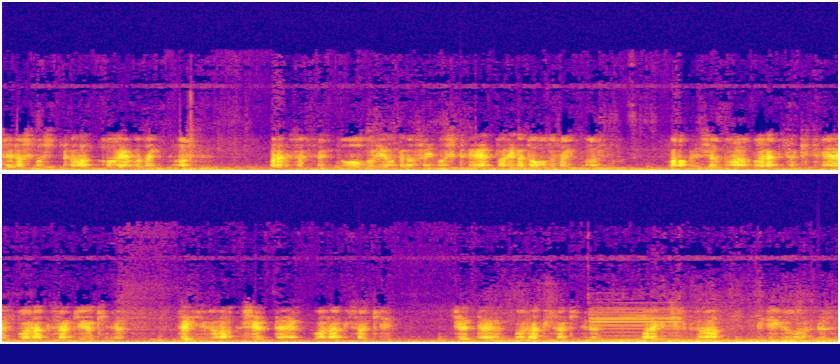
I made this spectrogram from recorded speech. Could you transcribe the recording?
待たせいたしました。おはようございます。わらび崎線をご利用くださいまして、ありがとうございます。この電車はわらび崎線わらび崎行きです。次は終点わらび崎、終点わらび崎です。お出口が右側です。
